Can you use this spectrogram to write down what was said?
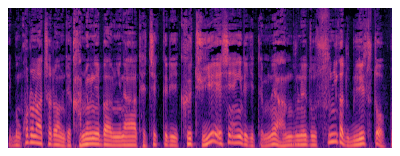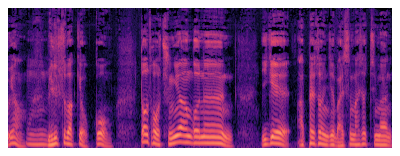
이번 코로나처럼 이제 감염 예방이나 대책들이 그 뒤에 시행이 되기 때문에 아무래도 순위가 밀릴 수도 없고요. 음. 밀릴 수밖에 없고 또 더 중요한 거는 이게 앞에서 이제 말씀하셨지만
